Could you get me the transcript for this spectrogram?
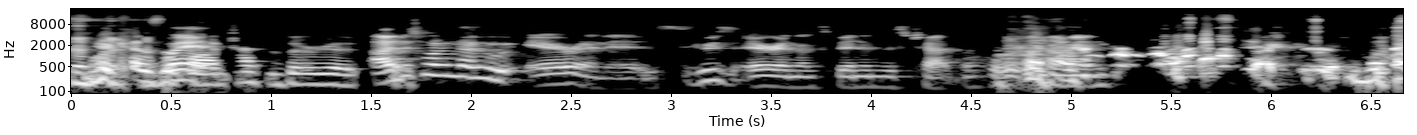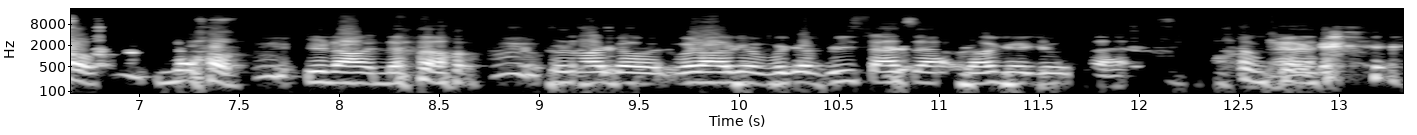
because the Wait. podcast is so good. I just want to know who Aaron is. Who's Aaron that's been in this chat the whole time? no, no, you're not. No, we're not going. We're not going. We're gonna breeze past that. We're not gonna go with that. I'm gonna, Okay.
